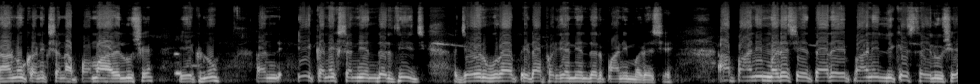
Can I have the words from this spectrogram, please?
નાનું કનેક્શન આપવામાં આવેલું છે, એકનું. અને એ કનેક્શનની અંદરથી જ જયરુપુરા પેટા ફળિયાની અંદર પાણી મળે છે. આ પાણી મળે છે ત્યારે પાણી લીકેજ થયેલું છે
